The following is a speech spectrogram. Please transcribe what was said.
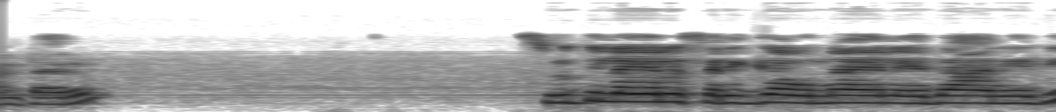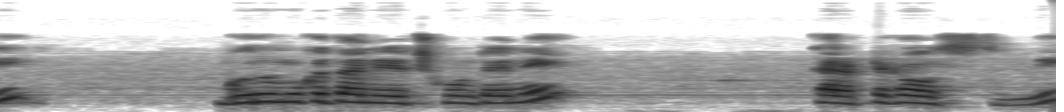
అంటారు. శృతి లయలు సరిగ్గా ఉన్నాయా లేదా అనేది గురుముఖత నేర్చుకుంటేనే కరెక్ట్గా వస్తుంది.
